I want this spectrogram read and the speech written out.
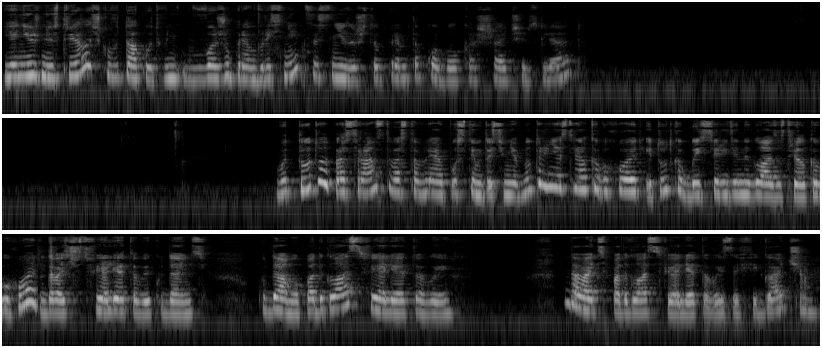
Я нижнюю стрелочку вот так вот ввожу прям в ресницы снизу, чтобы прям такой был кошачий взгляд. Вот тут вот пространство оставляю пустым, то есть у меня внутренняя стрелка выходит, и тут как бы из середины глаза стрелка выходит. Ну, давайте сейчас фиолетовый куда-нибудь. Куда мы? Под глаз фиолетовый. Ну, давайте под глаз фиолетовый зафигачим.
